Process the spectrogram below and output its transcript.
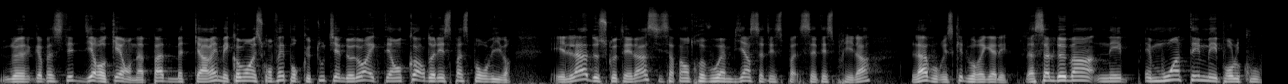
de la capacité de dire ok, on n'a pas de mètre carré, mais comment est-ce qu'on fait pour que tout tienne dedans et que tu aies encore de l'espace pour vivre? Et là, de ce côté-là, si certains d'entre vous aiment bien cet esprit-là, là, vous risquez de vous régaler. La salle de bain n'est, est moins aimée pour le coup.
